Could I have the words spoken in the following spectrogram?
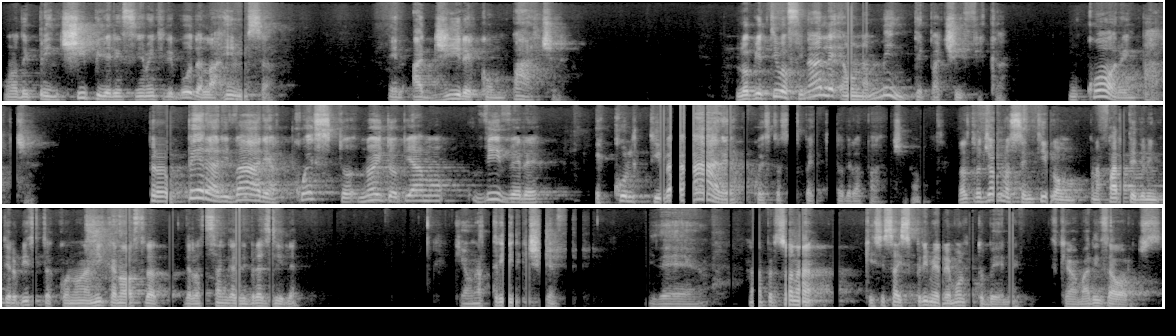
Uno dei principi degli insegnamenti di Buddha, la himsa, agire con pace. L'obiettivo finale è una mente pacifica, un cuore in pace. Però per arrivare a questo noi dobbiamo vivere e coltivare questo aspetto della pace. No? L'altro giorno sentivo un, una parte di un'intervista con un'amica nostra della Sangha di Brasile, che è un'attrice, è una persona che si sa esprimere molto bene, si chiama Marisa Orcis.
